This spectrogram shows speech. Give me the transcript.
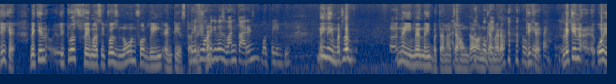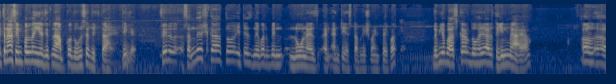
ठीक है लेकिन it was famous it was known for being anti but if you want to give us one कारण व्हाट विल इट बी नहीं नहीं मतलब नहीं मैं नहीं बताना अच्छा, चाहूँगा ऑन कैमरा ठीक है। fine. लेकिन वो इतना सिंपल नहीं है जितना आपको दूर से दिखता है ठीक है। फिर संदेश का तो it is never been known as an anti establishment paper Divya Bhaskar 2003 में आया और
